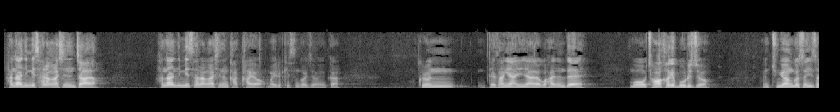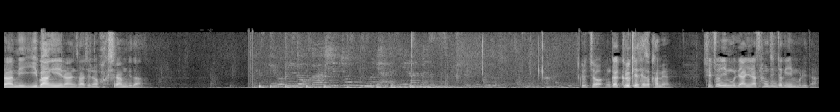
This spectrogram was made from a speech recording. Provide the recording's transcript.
하나님이 사랑하시는 자, 하나님이 사랑하시는 각하여 막 이렇게 쓴 거죠. 그러니까 그런 대상이 아니냐라고 하는데 뭐 정확하게 모르죠. 중요한 것은 이 사람이 이방인이라는 사실은 확실합니다. 그렇죠. 그러니까 그렇게 해석하면 실존 인물이 아니라 상징적인 인물이다.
